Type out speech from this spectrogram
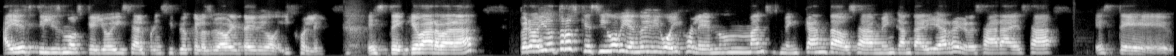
Hay estilismos que yo hice al principio que los veo ahorita y digo, híjole, este, qué bárbara. Pero hay otros que sigo viendo y digo, híjole, no manches, me encanta, o sea, me encantaría regresar a esa este,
